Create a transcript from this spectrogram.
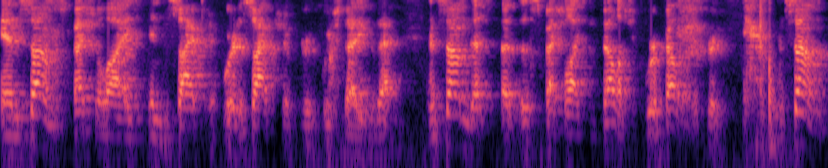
and some specialized in discipleship. We're a discipleship group. We study for that. And some uh, specialize in fellowship. We're a fellowship group. And some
